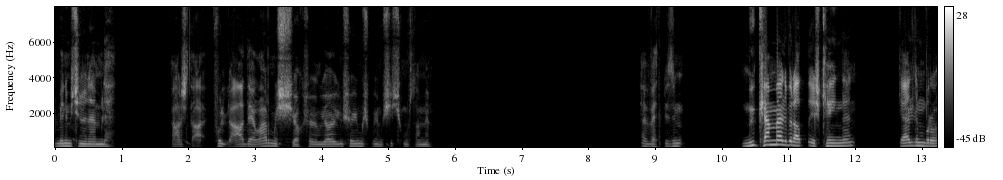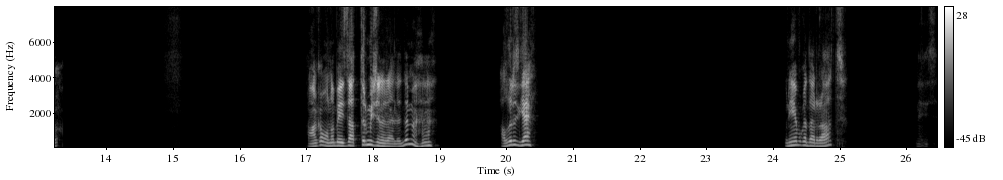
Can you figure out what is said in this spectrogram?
Benim için önemli. Karşıda full AD varmış. Yok şöyle şuymuş buymuş hiç umursamıyorum. Evet bizim mükemmel bir atlayış Kane'den. Geldim bro. Kanka ona base attırmayacaksın herhalde değil mi? He? Alırız gel. Bu niye bu kadar rahat? Neyse.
